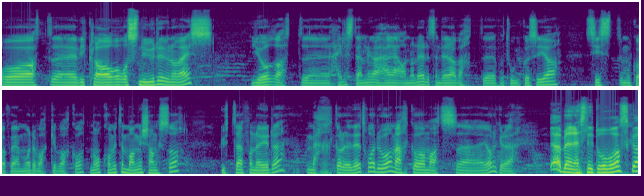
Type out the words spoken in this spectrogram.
og at uh, vi klarer å snu det underveis, gjør at uh, hele stemninga her er annerledes enn det det har vært uh, for to uker siden. Sist mot KFM, og det var ikke vakkert. Nå kommer vi til mange sjanser. Gutta er fornøyde. Merker du det? Det tror jeg du òg merker, Mats. Gjør du ikke det? Jeg ble nesten litt overraska.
